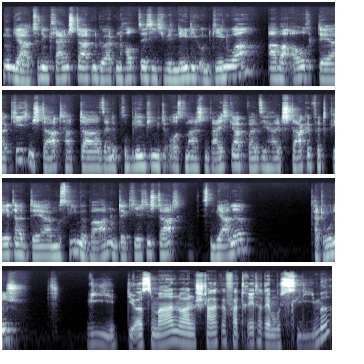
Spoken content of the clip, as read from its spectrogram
Nun ja, zu den Kleinstaaten gehörten hauptsächlich Venedig und Genua, aber auch der Kirchenstaat hat da seine Problemchen mit dem Osmanischen Reich gehabt, weil sie halt starke Vertreter der Muslime waren und der Kirchenstaat, wissen wir alle, katholisch. Wie? Die Osmanen waren starke Vertreter der Muslime?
